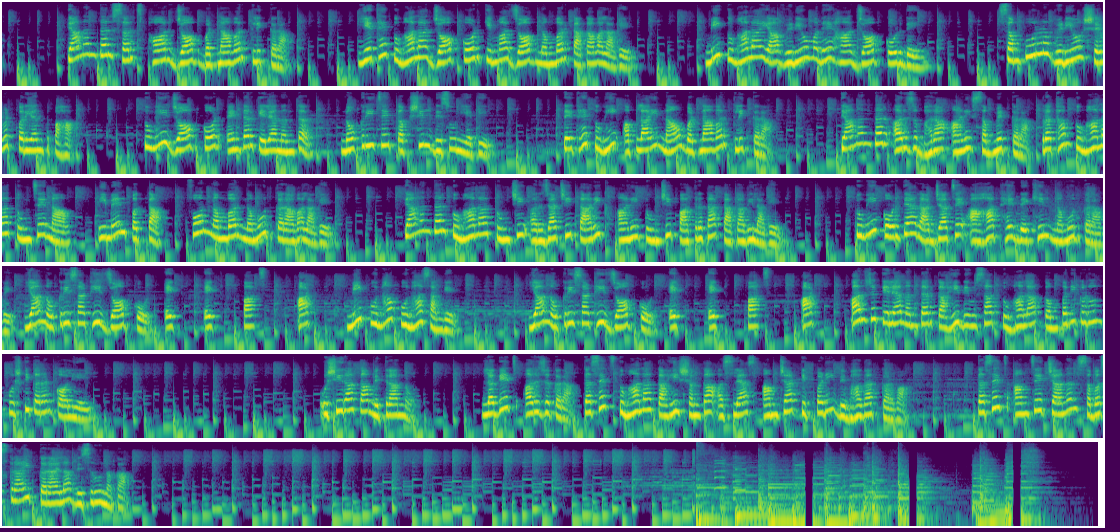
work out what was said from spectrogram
त्यानंतर सर्च फॉर जॉब बटनावर क्लिक करा. येथे तुम्हाला जॉब कोड किंवा जॉब नंबर टाकावा लागेल. मी तुम्हाला या व्हिडिओमध्ये हा जॉब कोड देईन. संपूर्ण व्हिडिओ शेवटपर्यंत पहा. तुम्ही जॉब कोड एंटर केल्यानंतर नोकरीचे तपशील दिसून येतील. तेथे तुम्ही अप्लाय नाव बटनावर क्लिक करा. त्यानंतर अर्ज भरा आणि सबमिट करा. प्रथम तुम्हाला तुमचे नाव ईमेल पत्ता फोन नंबर नमूद करावा लागेल. त्यानंतर तुम्हाला तुमची अर्जाची तारीख आणि तुमची पात्रता टाकावी लागेल. तुम्ही कोणत्या राज्याचे आहात हे देखील नमूद करावे. या नोकरीसाठी जॉब कोड एक एक पाच आठ. मी पुन्हा पुन्हा सांगेन. या नोकरीसाठी जॉब कोड एक एक पाच आठ. अर्ज केल्यानंतर काही दिवसात तुम्हाला कंपनीकडून पुष्टीकरण कॉल येईल. उशिरा का मित्रांनो? लगेच अर्ज करा. तसेच तुम्हाला काही शंका असल्यास आमच्या टिप्पणी विभागात कळवा. तसेच आमचे चॅनल सबस्क्राईब करायला विसरू नका.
